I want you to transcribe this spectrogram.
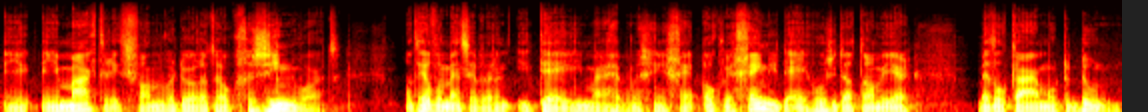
en, je, en je maakt er iets van waardoor het ook gezien wordt. Want heel veel mensen hebben wel een idee, maar hebben misschien geen, ook weer geen idee hoe ze dat dan weer met elkaar moeten doen.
